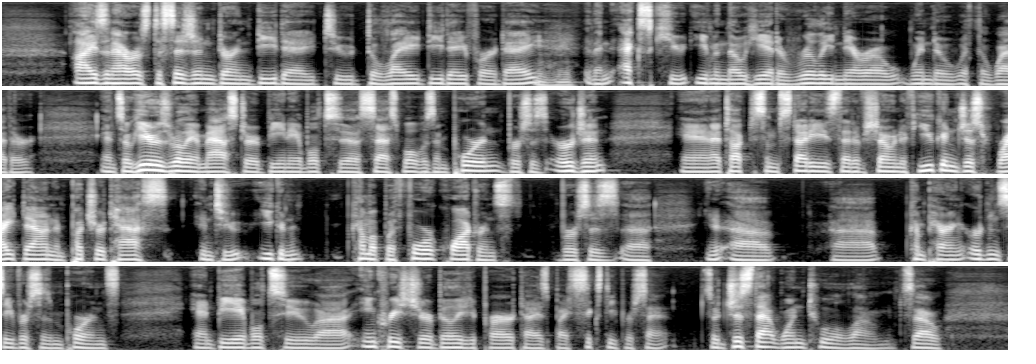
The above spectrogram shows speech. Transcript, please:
Eisenhower's decision during D-Day to delay D-Day for a day and then execute, even though he had a really narrow window with the weather. And so he was really a master of being able to assess what was important versus urgent. And I talked to some studies that have shown if you can just write down and put your tasks into, you can come up with four quadrants versus uh, you know, uh, uh, comparing urgency versus importance, and be able to uh, increase your ability to prioritize by sixty percent. So just that one tool alone. So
